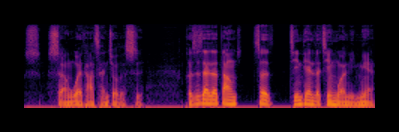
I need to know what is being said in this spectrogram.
神为他成就的事？可是在这当这今天的经文里面，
